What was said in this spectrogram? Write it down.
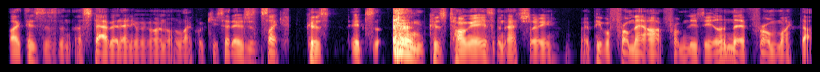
like this isn't a stab at anyone or like what Q said. It was just like because it's because Tonga isn't actually uh, people from there aren't from New Zealand. They're from like the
